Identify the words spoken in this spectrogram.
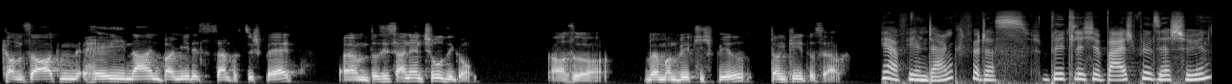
kann sagen, hey, nein, bei mir ist es einfach zu spät. Ähm, das ist eine Entschuldigung. Also, wenn man wirklich will, dann geht das auch. Ja, vielen Dank für das bildliche Beispiel, sehr schön.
